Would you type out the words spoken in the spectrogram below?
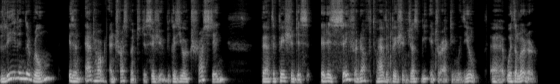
leaving the room is an ad hoc entrustment decision because you're trusting that the patient is it is safe enough to have the patient just be interacting with you uh, with a learner.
